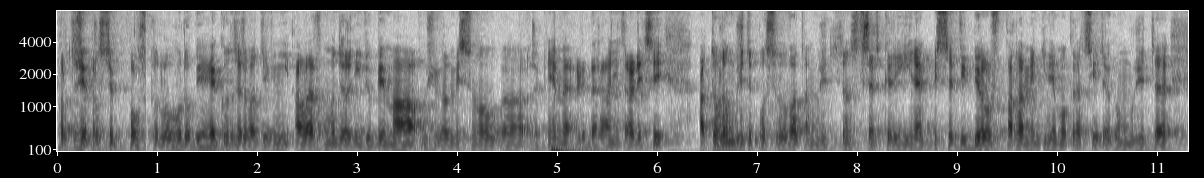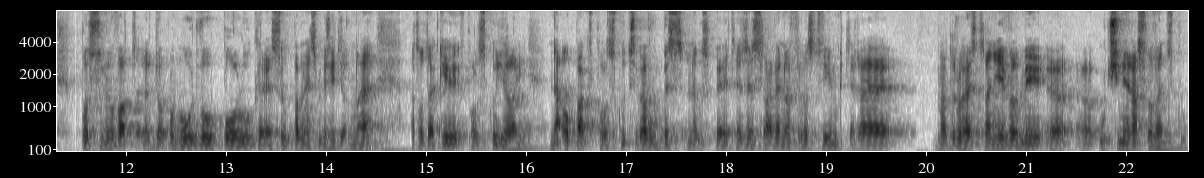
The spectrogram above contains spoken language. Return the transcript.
protože prostě Polsko dlouhodobě je konzervativní, ale v moderní době má už velmi silnou, řekněme, liberální tradici a tohle můžete posilovat a můžete ten střed, který jinak by se vybil v parlamentní demokracii, tak ho můžete posunovat do obou dvou pólů, které jsou pak nesměřitelné a to taky v Polsku dělají. Naopak v Polsku třeba vůbec neuspějete se slavenofilstvím, které na druhé straně je velmi eh, eh, účinný na Slovensku.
